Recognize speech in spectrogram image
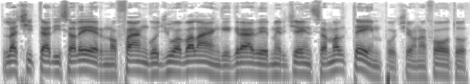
La città di Salerno, fango giù a valanghe, grave emergenza maltempo, c'è una foto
